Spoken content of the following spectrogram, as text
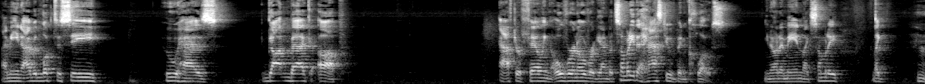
I mean, I would look to see who has gotten back up after failing over and over again, but somebody that has to have been close. You know what I mean? Like somebody, like, hmm.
